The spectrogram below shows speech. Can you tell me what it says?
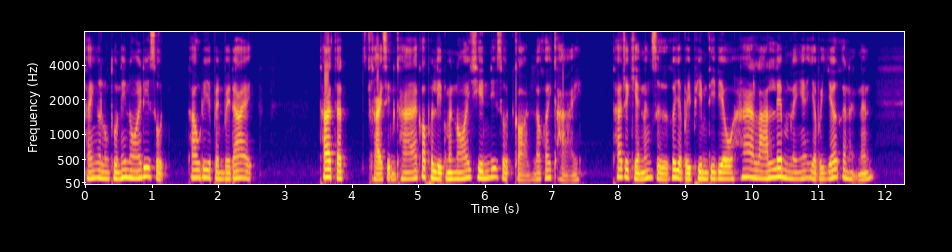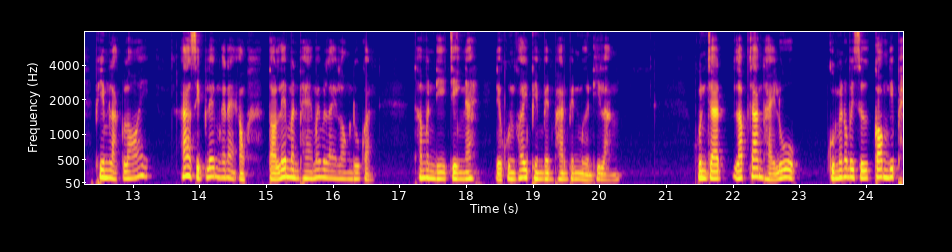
ใช้เงินลงทุนให้น้อยที่สุด เท่าที่จะเป็นไปได้ ถ้าจะขายสินค้าก็ผลิตมาน้อยชิ้นที่สุดก่อนแล้วค่อยขาย ถ้าจะเขียนหนังสือก็อย่าไปพิมพ์ทีเดียว 5 ล้านเล่มอะไรเงี้ยอย่าไปเยอะขนาดนั้น พิมพ์หลักร้อย 50 เล่มก็ได้ เอาต่อเล่มมันแพงไม่เป็นไรลองดูก่อน ถ้ามันดีจริงนะ เดี๋ยวคุณค่อยพิมพ์เป็นพันเป็นหมื่นทีหลัง คุณจะรับจ้างถ่ายรูป คุณไม่ต้องไปซื้อกล้องที่แพ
